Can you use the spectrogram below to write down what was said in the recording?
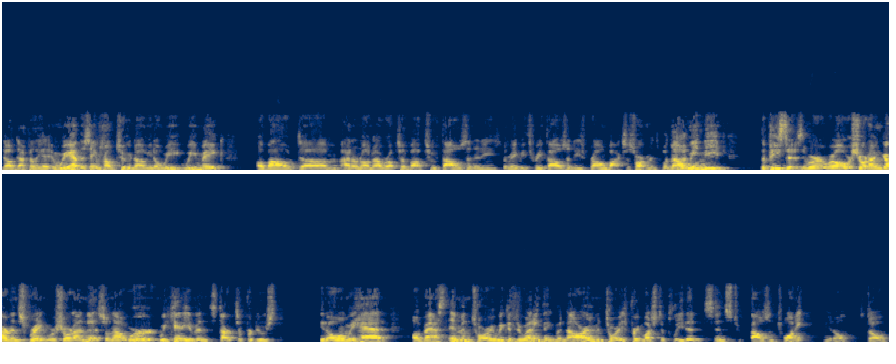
No, definitely, and we have the same problem too. Now, you know, we we make about um, I don't know. Now we're up to about two thousand of these, or maybe three thousand of these brown box assortments. But now we need the pieces. And We're we're all we're short on garden spring. We're short on this. So now we're we can't even start to produce. You know, when we had a vast inventory, we could do anything. But now our inventory is pretty much depleted since 2020. You know, so.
